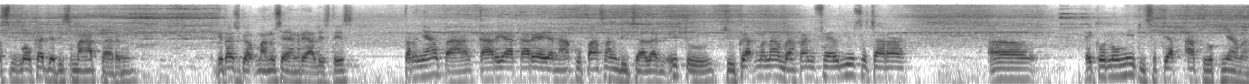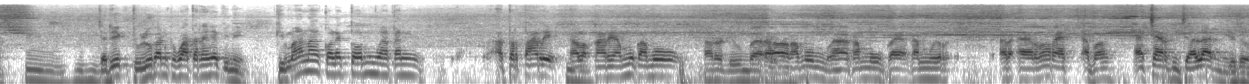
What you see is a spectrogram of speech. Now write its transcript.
semoga jadi semangat bareng. Kita juga manusia yang realistis. Ternyata karya-karya yang aku pasang di jalan itu juga menambahkan value secara uh, ekonomi di setiap artworknya, mas. Jadi dulu kan kekuatannya gini, gimana kolektormu akan uh, tertarik kalau karyamu kamu taruh di umbar kalau gitu. kamu uh, kamu kayak kamu er, error et- apa ecer di jalan gitu.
